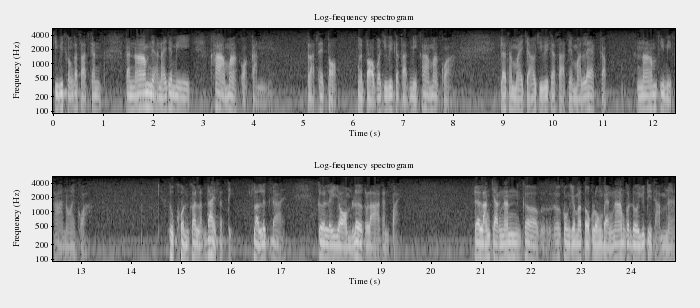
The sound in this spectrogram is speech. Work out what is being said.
ชีวิตของกษัตริย์กันกับน้ำเนี่ยอันไหนจะมีค่ามากกว่ากันเนี่ยตรัสให้ตอบ เมื่อตอบว่าชีวิตกษัตริย์มีค่ามากกว่า แล้วทำไมจะเอาชีวิตกษัตริย์เนี่ยมาแลกกับน้ำที่มีค่าน้อยกว่า ทุกคนก็ได้สติระลึกได้ ก็เลยยอมเลิกลากันไป แต่หลังจากนั้นก็ก็คงจะมาตกลงแบ่งน้ำกันโดยยุติธรรมนะ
